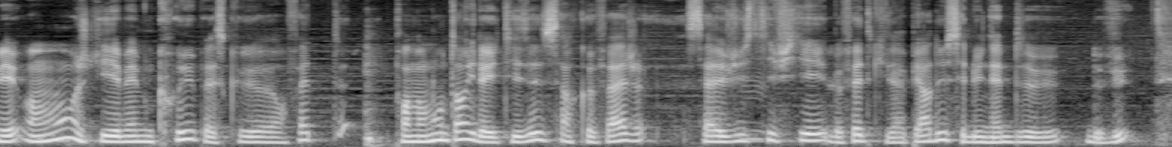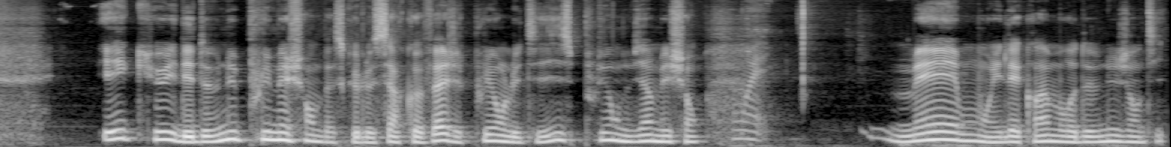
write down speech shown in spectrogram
Mais au moment, je l'y ai même cru parce que, en fait, pendant longtemps, il a utilisé le sarcophage. Ça a justifié le fait qu'il a perdu ses lunettes de, de vue et qu'il est devenu plus méchant parce que le sarcophage, plus on l'utilise, plus on devient méchant. Ouais. Mais bon, il est quand même redevenu gentil.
